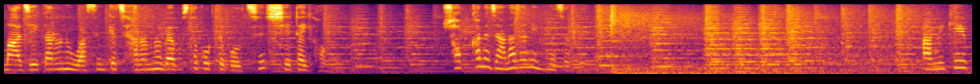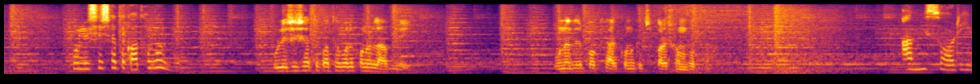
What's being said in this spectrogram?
মা যে কারণে ওয়াসিমকে ছাড়ানোর ব্যবস্থা করতে বলছে সেটাই হবে। সবখানে জানাজানি হয়ে যাবে। আমি কি পুলিশের সাথে কথা বলব? পুলিশের সাথে কথা বলে কোনো লাভ নেই। ওনাদের পক্ষে আর কোনো কিছু করা সম্ভব না। আমি সরি।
